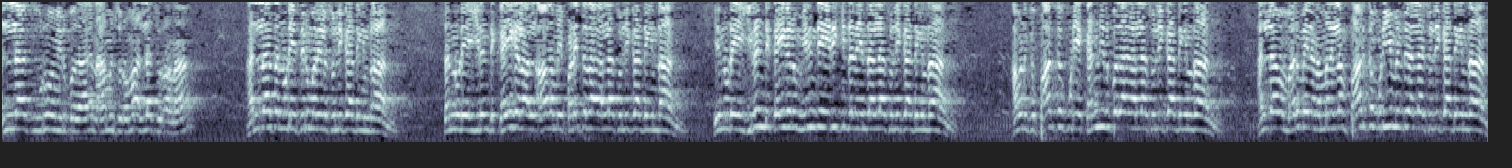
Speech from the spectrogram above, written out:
அல்லாஹ்க்கு உருவம் இருப்பதாக நாம சொல்றோமா? அல்லாஹ் சொல்றானா? அல்லாஹ் தன்னுடைய திருமறையில சொல்லி காட்டுகின்றான். தன்னுடைய இரண்டு கைகளால் ஆதமை படைத்ததாக அல்லாஹ் சொல்லி காட்டுகின்றான். என்னுடைய இரண்டு கைகளும் இருந்தே இருக்கின்றது என்று அல்லாஹ் சொல்லி காட்டுகின்றான். அவனுக்கு பார்க்கக்கூடிய கண் இருப்பதாக அல்லாஹ் சொல்லி காட்டுகின்றான். அல்லாஹ் மறுமையில நம்ம எல்லாம் பார்க்க முடியும் என்று அல்லாஹ் சொல்லி காட்டுகின்றான்.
